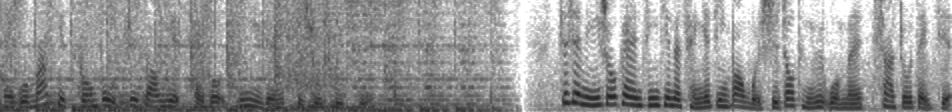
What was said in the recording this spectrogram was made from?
美国 Markets 公布制造业采购经理人指数出值。谢谢您收看今天的产业劲报，我是赵廷玉，我们下周再见。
